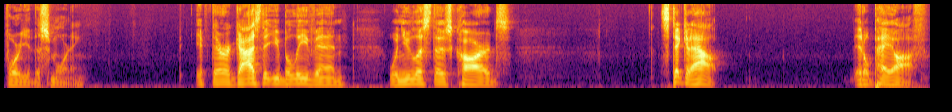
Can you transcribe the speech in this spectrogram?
for you this morning. If there are guys that you believe in, when you list those cards, stick it out. It'll pay off.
